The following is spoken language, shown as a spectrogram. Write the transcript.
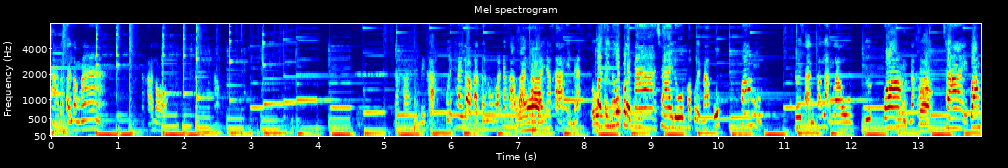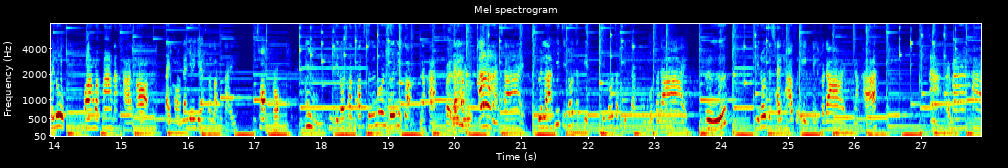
อะแล้วถอยหลังมานะคะรอ ไหมคะ เปิดให้เราอัตโนมัตินะคะอ๋อฝาท้ายนะคะเห็นไหมแล้วพก็อจิโน่เปิดมาใช่ดูพอเปิดมาปุ๊บห้องโดยสารข้างหลังเราเยอะกว้างนะกคะว้างใช่กว้างไหมลูกกว้างมากๆนะคะ ก็ใส่ของได้เยอะแยะสำหรับใครชอบครับอืมที่จิโน่ชอบชอบซื้อนู่นซื้อนี่ก็นะคะใส่ได้เยอะแล้วอ่าใช่ เวลาที่จิโน่จะปิดจิโน่จะปิดจากตรงนี้ก็ได้ หรือจิโน่จะใช้เท้าตัวเองเตะก็ได้นะคะอะไปมาค่ะ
